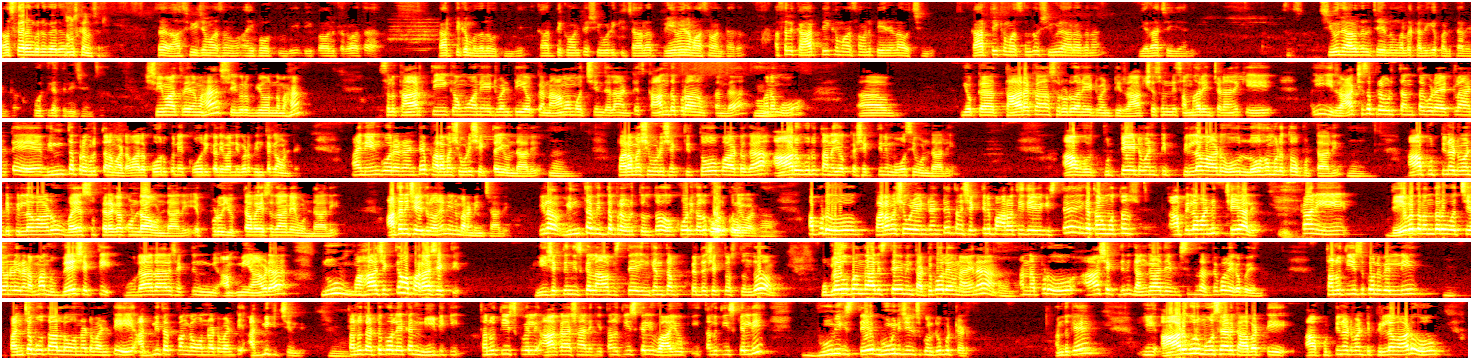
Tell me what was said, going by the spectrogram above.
నమస్కారం గురుగారు. నమస్కారం సార్. సార్ ఆశ్వీజ మాసం అయిపోతుంది. దీపావళి తర్వాత కార్తీక మొదలవుతుంది. కార్తీకం అంటే శివుడికి చాలా ప్రియమైన మాసం అంటారు. అసలు కార్తీక మాసం అని పేరు ఎలా వచ్చింది? కార్తీక మాసంలో శివుడి ఆరాధన ఎలా చేయాలి? శివుని ఆరాధన చేయడం వల్ల కలిగే ఫలితాలు ఏంటో పూర్తిగా తెలియజేయండి సార్. శ్రీమాత్రే నమ శ్రీ గురుభ్యో నమ. అసలు కార్తీకము అనేటువంటి యొక్క నామం వచ్చింది ఎలా అంటే స్కాంద పురాణోక్తంగా మనము యొక్క తారకాసురుడు అనేటువంటి రాక్షసుని సంహరించడానికి ఈ రాక్షస ప్రవృత్తి అంతా కూడా ఎట్లా అంటే వింత ప్రవృత్తి అనమాట వాళ్ళ కోరుకునే కోరికలు ఇవన్నీ కూడా వింతగా ఉంటాయి. ఆయన ఏం కోరాడంటే పరమశివుడి శక్తి అయి ఉండాలి. పరమశివుడి శక్తితో పాటుగా ఆరుగురు తన యొక్క శక్తిని మోసి ఉండాలి. ఆ పుట్టేటువంటి పిల్లవాడు లోహములతో పుట్టాలి. ఆ పుట్టినటువంటి పిల్లవాడు వయస్సు పెరగకుండా ఉండాలి. ఎప్పుడు యుక్త వయసుగానే ఉండాలి. అతని చేతిలోనే నేను మరణించాలి. ఇలా వింత వింత ప్రవృత్తులతో కోరికలు కోరుకునేవాడు. అప్పుడు పరమశివుడు ఏంటంటే తన శక్తిని పార్వతీదేవికి ఇస్తే ఇక తను మొత్తం ఆ పిల్లవాడిని చేయాలి. కానీ దేవతలందరూ వచ్చి ఏమని అడిగాడు అమ్మా నువ్వే శక్తి మూలాధార శక్తి మీ- ఆవిడ నువ్వు మహాశక్తి ఆ పరాశక్తి. నీ శక్తిని తీసుకెళ్ళి ఆవకిస్తే ఇంకెంత పెద్ద శక్తి వస్తుందో? ఉగ్రరూపం దాలిస్తే మేము తట్టుకోలేము నాయన. అన్నప్పుడు ఆ శక్తిని గంగాదేవికి తట్టుకోలేకపోయింది. తను తీసుకొని వెళ్ళి పంచభూతాల్లో ఉన్నటువంటి అగ్నితత్వంగా ఉన్నటువంటి అగ్నికి ఇచ్చింది తను తట్టుకోలేక నీటికి తను తీసుకువెళ్ళి ఆకాశానికి తను తీసుకెళ్ళి వాయువుకి తను తీసుకెళ్ళి భూమికి ఇస్తే భూమిని చీల్చుకుంటూ పుట్టాడు. అందుకే ఈ ఆరుగురు మోసాడు కాబట్టి ఆ పుట్టినటువంటి పిల్లవాడు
